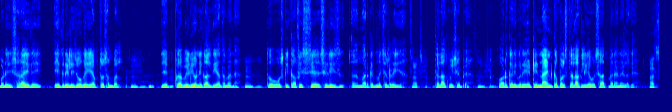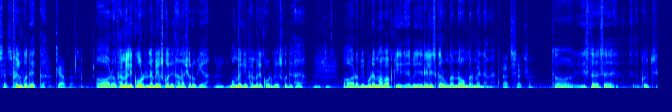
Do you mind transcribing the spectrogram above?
बड़ी सराही गई एक रिलीज़ हो गई अब तो संभल। एक का वीडियो निकाल दिया था मैंने। तो उसकी काफ़ी सीरीज़ मार्केट में चल रही है। अच्छा। तलाक विषय पे। और करीब करीब एटी नाइन कपल्स तलाक लिए वो साथ में रहने लगे। अच्छा अच्छा। फ़िल्म को देख कर क्या बात और फैमिली कोर्ट ने भी उसको दिखाना शुरू किया। बॉम्बे की फैमिली कोर्ट भी उसको दिखाया। और अभी बूढ़े माँ बाप की अभी रिलीज़ करूँगा नवंबर महीने में। अच्छा अच्छा। तो इस तरह से कुछ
